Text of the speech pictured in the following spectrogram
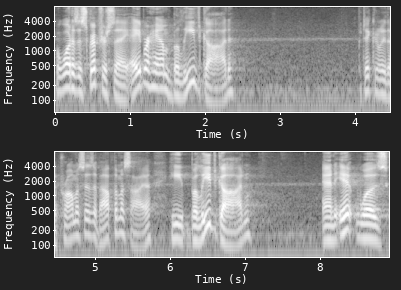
But what does the scripture say? Abraham believed God particularly the promises about the Messiah. He believed God, and it was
